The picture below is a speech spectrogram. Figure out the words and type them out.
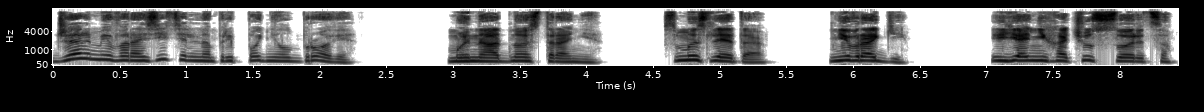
Джереми выразительно приподнял брови. «Мы на одной стороне. В смысле это? Не враги. И я не хочу ссориться.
